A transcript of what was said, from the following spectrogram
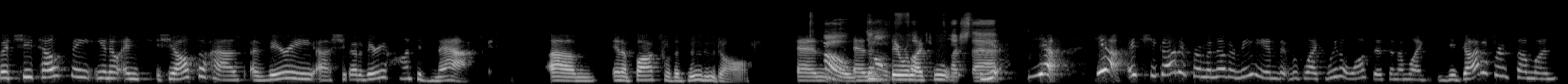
But she tells me, you know, and she also has a very, uh, she got a very haunted mask um, in a box with a voodoo doll. And, Oh, and they were like, well, touch that. Yeah, yeah, yeah. And she got it from another medium that was like, we don't want this. And I'm like, you got it from someone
